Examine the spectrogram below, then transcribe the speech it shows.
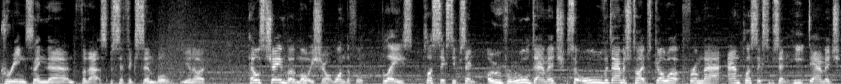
green thing there and for that specific symbol, you know. Hell's Chamber, multi-shot, wonderful. Blaze, plus 60% overall damage, so all the damage types go up from that, and plus 60% heat damage.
